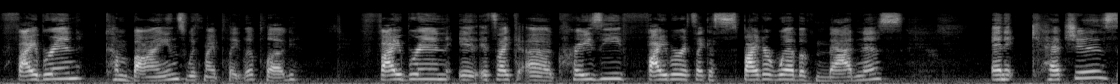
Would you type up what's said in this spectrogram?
Fibrin combines with my platelet plug. Fibrin, it, it's like a crazy fiber. It's like a spider web of madness and it catches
